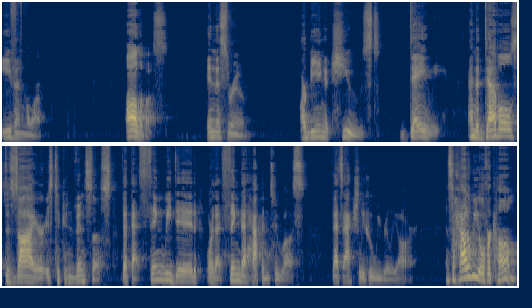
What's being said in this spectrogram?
even more. All of us in this room are being accused daily. And the devil's desire is to convince us that that thing we did or that thing that happened to us, that's actually who we really are. And so, how do we overcome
